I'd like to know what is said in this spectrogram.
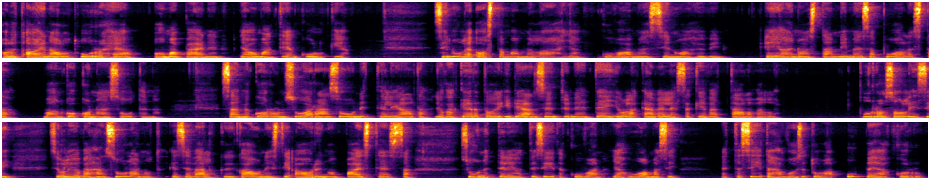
Olet aina ollut urhea, omapäinen ja oman tien kulkija. Sinulle ostamamme lahja kuvaa myös sinua hyvin. Ei ainoastaan nimensä puolesta, vaan kokonaisuutena. Saimme korun suoraan suunnittelijalta, joka kertoi idean syntyneen Teijolla kävellessä kevät-talvella. Puro solisi, se oli jo vähän sulanut ja se välkkyi kauniisti auringon paisteessa, Suunnittelija otti siitä kuvan ja huomasi, että siitähän voisi tulla upea koru.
